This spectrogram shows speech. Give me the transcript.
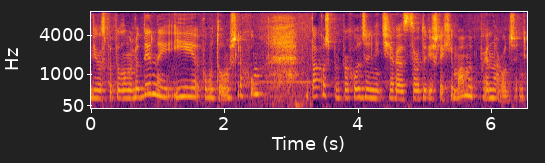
вірус папілому людини і побутовим шляхом, також при проходженні через родові шляхи мами при народженні.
